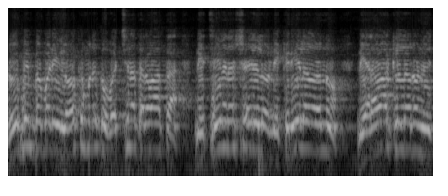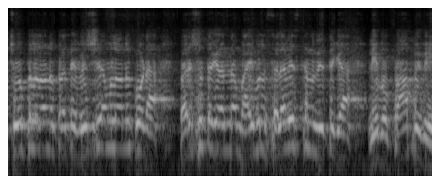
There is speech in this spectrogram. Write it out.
రూపింపబడి లోకమునకు వచ్చిన తర్వాత నీ జీవన శైలిలో నీ క్రియలలోను నీ అలవాట్లలోను నీ చూపులలోను ప్రతి విషయంలోనూ కూడా పరిశుద్ధ గ్రంథం బైబుల్ సెలవిస్తున్న రీతిగా నీవు పాపివి.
